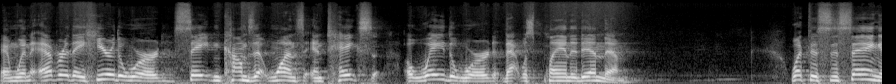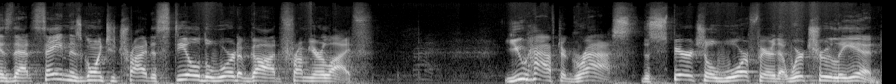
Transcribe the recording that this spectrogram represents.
And whenever they hear the word, Satan comes at once and takes away the word that was planted in them. What this is saying is that Satan is going to try to steal the word of God from your life you have to grasp the spiritual warfare that we're truly in.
